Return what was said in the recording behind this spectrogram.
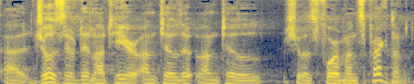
uh, Joseph did not hear until, the, until she was four months pregnant.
